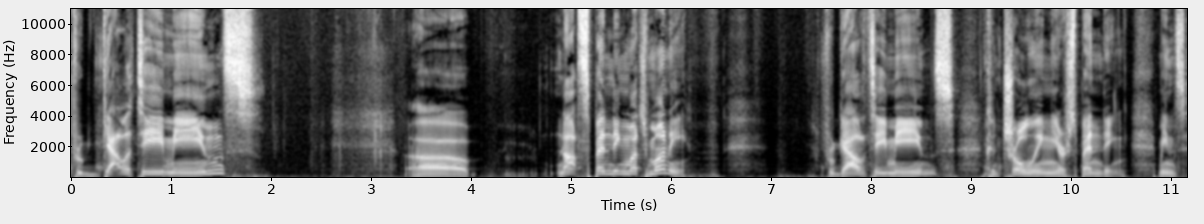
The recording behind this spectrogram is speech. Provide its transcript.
Frugality means uh, not spending much money. Frugality means controlling your spending. It means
